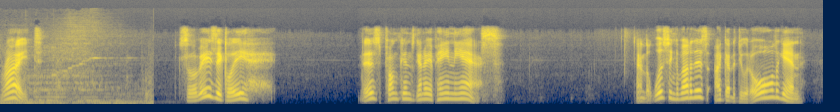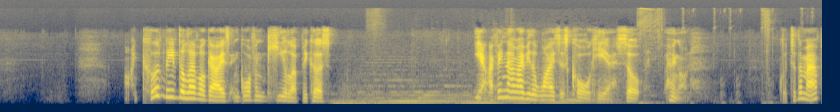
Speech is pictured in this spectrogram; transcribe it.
Right. So basically, this pumpkin's gonna be a pain in the ass. And the worst thing about it is, I gotta do it all again. I could leave the level, guys, and go off and heal up because... Yeah, I think that might be the wisest call here. So, hang on. Go to the map.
